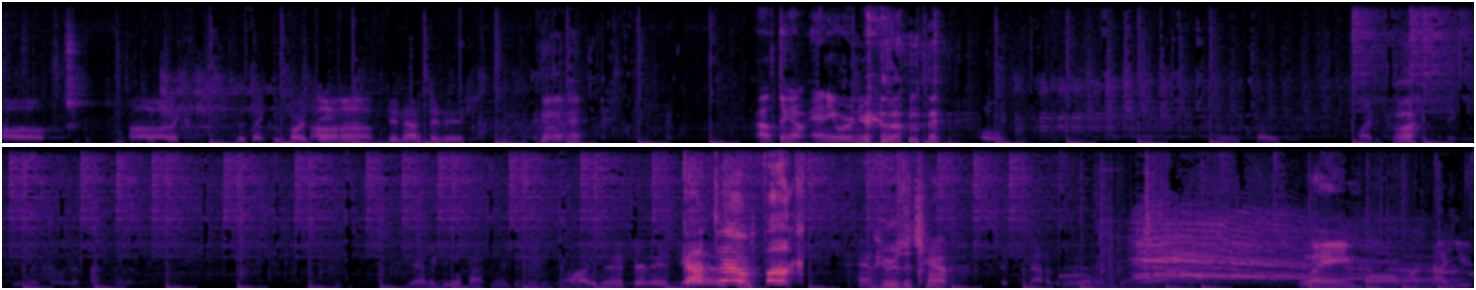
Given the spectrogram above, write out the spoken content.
Oh. Looks Oh. like, looks like Kupar's team Uh, did not finish. I don't think I'm anywhere near them. Oh. Why did you What? keep hitting me, dude? Like, no, that's not enough. Yeah, it makes you go faster than I did. Oh, he didn't finish. yes! Goddamn, fuck! And here's the champ? 6,000. Lame. Oh my, not you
